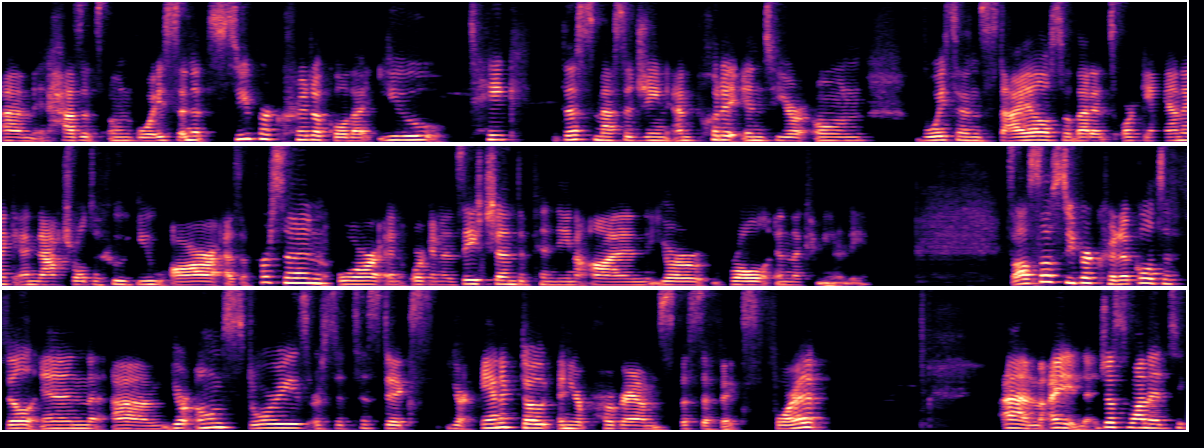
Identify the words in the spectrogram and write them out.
um, it has its own voice, and it's super critical that you take this messaging and put it into your own voice and style so that it's organic and natural to who you are as a person or an organization, depending on your role in the community. It's also super critical to fill in um, your own stories or statistics, your anecdote, and your program specifics for it. Um, I just wanted to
